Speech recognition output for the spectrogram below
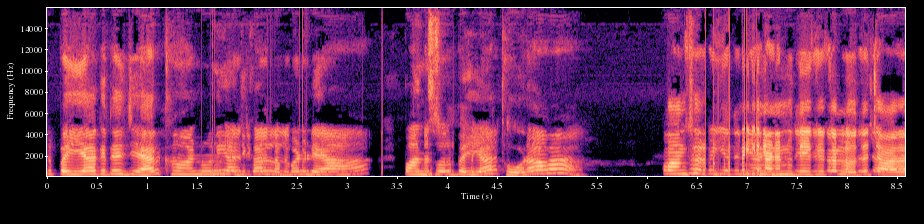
ਰੁਪਈਆ ਕਿਤੇ ਜ਼ਹਿਰ ਖਾਣ ਨੂੰ ਨਹੀਂ ਅੱਜ ਕੱਲ ਲੱਭਣ ਡਿਆ। 500 ਰੁਪਈਆ ਥੋੜਾ ਵਾ। 500 ਰੁਪਏ ਤੇ ਨਿਆਣੇ ਨੂੰ ਦੇ ਕੇ ਘੱਲੋ ਤੇ ਚਾਰ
